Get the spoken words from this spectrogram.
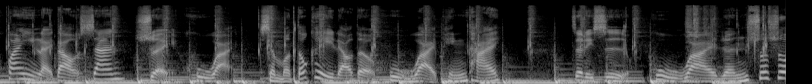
欢迎来到山水户外，什么都可以聊的户外平台。这里是户外人说说。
